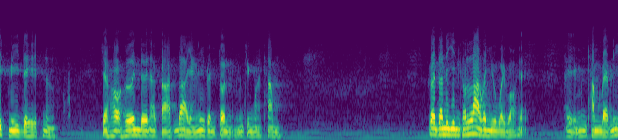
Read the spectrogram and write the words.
ฤทธิ์มีเดชหนึ่งจะห่อเหินเดินอากาศได้อย่างนี้เป็นต้น มันจึงมาทำก็ตอนได้ยินเขาเล่ากันอยู่บ่อยๆไอ้มันทำแบบนี้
